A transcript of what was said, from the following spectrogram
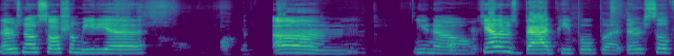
There was no social media. Um, you know, yeah, there was bad people, but there was still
